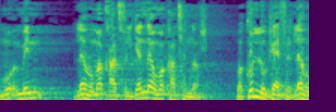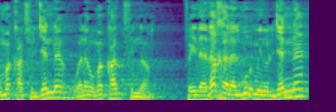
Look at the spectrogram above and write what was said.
مؤمن له مقعد في الجنة ومقعد في النار. وكل كافر له مقعد في الجنة وله مقعد في النار. فإذا دخل المؤمن الجنة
